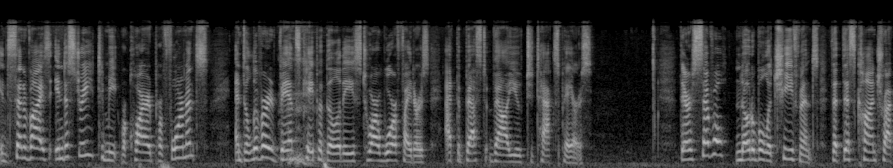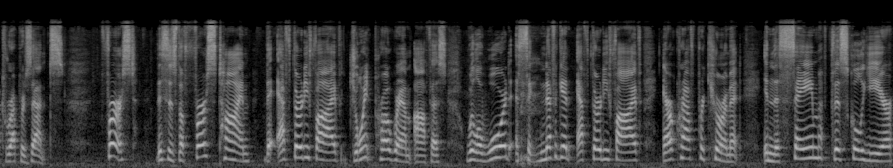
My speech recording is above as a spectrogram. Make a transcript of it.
incentivize industry to meet required performance, and deliver advanced capabilities to our warfighters at the best value to taxpayers. There are several notable achievements that this contract represents. First, this is the first time the F 35 Joint Program Office will award a significant F 35 aircraft procurement in the same fiscal year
